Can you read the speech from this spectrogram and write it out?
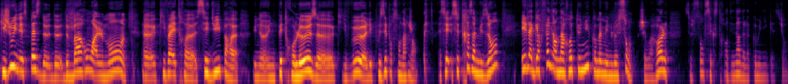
qui joue une espèce de, de- baron allemand euh, qui va être euh, séduit par euh, une, une pétroleuse qui veut l'épouser pour son argent. C'est très amusant. Et Lagerfeld en a retenu quand même une leçon chez Warhol, ce sens extraordinaire de la communication.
